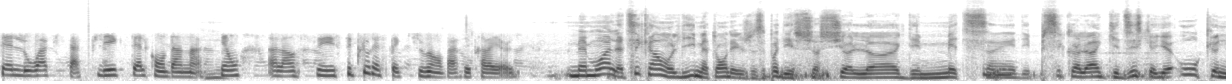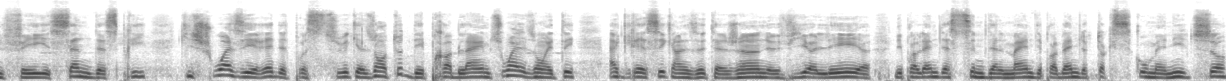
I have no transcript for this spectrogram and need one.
telle loi qui s'applique, telle condamnation. Alors, c'est plus respectueux envers les travailleurs. Mais moi, là, tu sais, quand on lit, mettons, des, je sais pas, des sociologues, des médecins, des psychologues qui disent qu'il n'y a aucune fille saine d'esprit qui choisirait d'être prostituée, qu'elles ont toutes des problèmes, soit elles ont été agressées quand elles étaient jeunes, violées, euh, des problèmes d'estime d'elles-mêmes, des problèmes de toxicomanie, tout ça.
